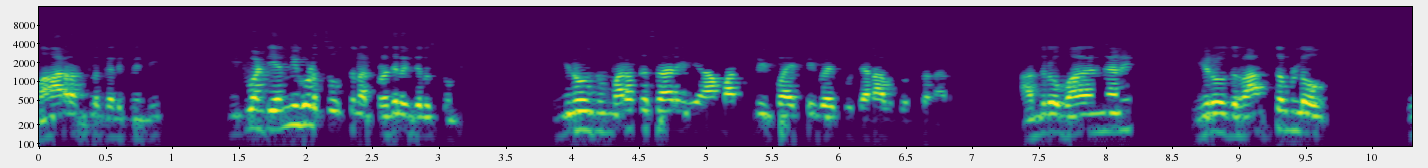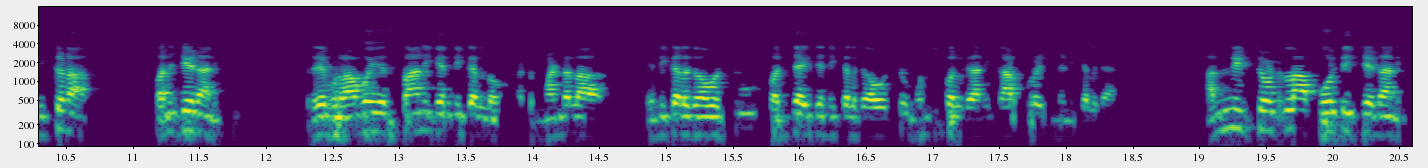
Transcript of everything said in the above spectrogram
మహారాష్ట్రలో కలిపింది. ఇటువంటివన్నీ కూడా చూస్తున్నారు. ప్రజలకు తెలుస్తుంది. ఈ రోజు మరొకసారి ఆమ్ ఆద్మీ పార్టీ వైపు జనాలు చూస్తున్నారు. అందులో భాగంగానే ఈ రోజు రాష్ట్రంలో ఇక్కడ పనిచేయడానికి రేపు రాబోయే స్థానిక ఎన్నికల్లో అటు మండల ఎన్నికలు కావచ్చు పంచాయతీ ఎన్నికలు కావచ్చు మున్సిపల్ కానీ కార్పొరేషన్ ఎన్నికలు కానీ అన్ని చోట్ల పోటీ చేయడానికి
